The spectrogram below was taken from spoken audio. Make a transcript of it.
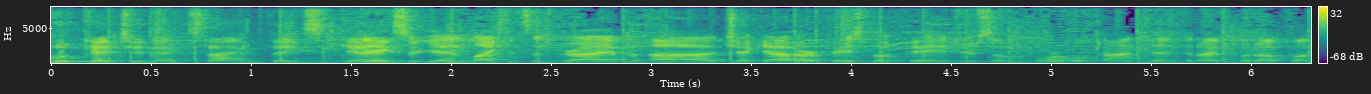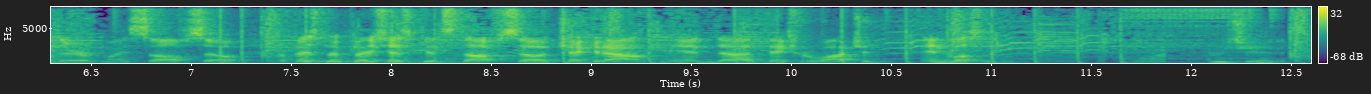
We'll catch you next time. Thanks again. Thanks again. Like and subscribe. Uh, check out our Facebook page. There's some horrible content that I put up on there of myself. So our Facebook page has good stuff. So check it out. And uh, thanks for watching and listening. Appreciate it.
